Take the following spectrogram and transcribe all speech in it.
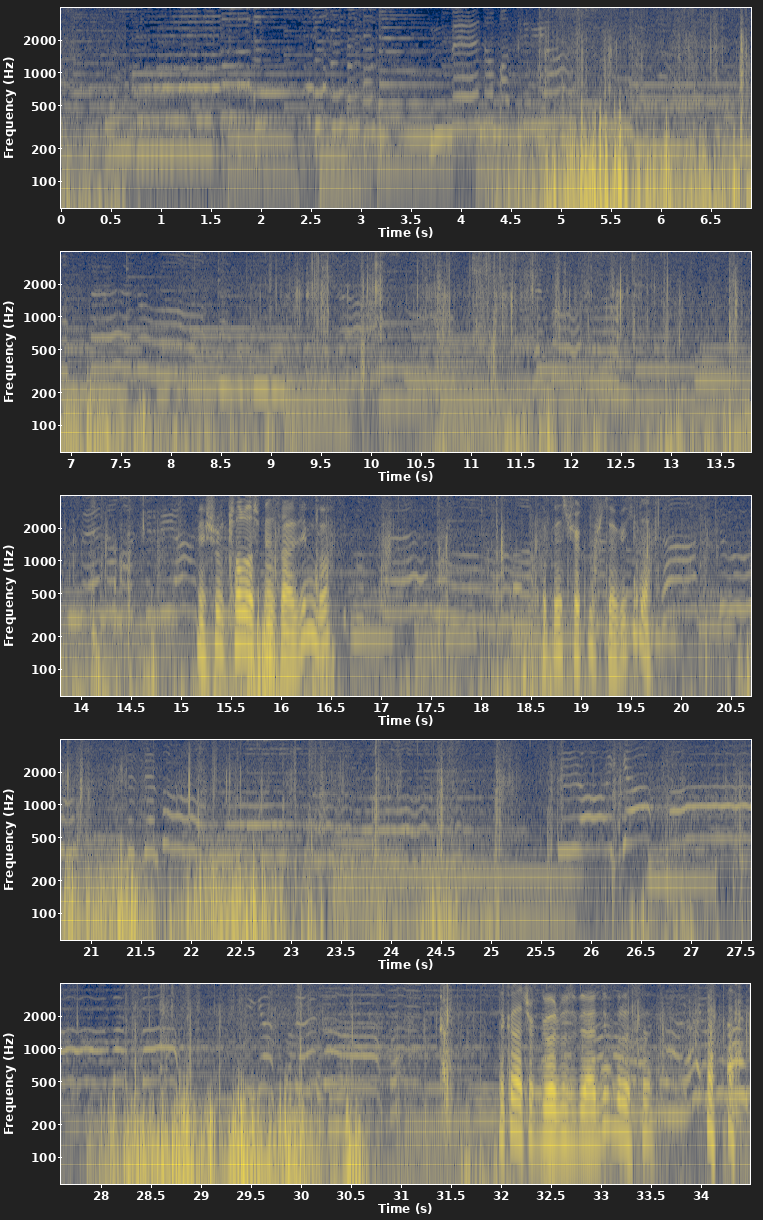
Meşhur Tolos mezarı değil mi bu? Tepesi çökmüş tabii ki de. Ne kadar çok gördüğümüz bir yer değil mi burası?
